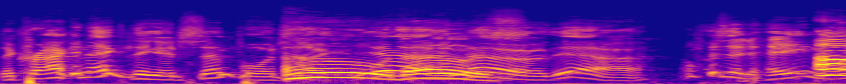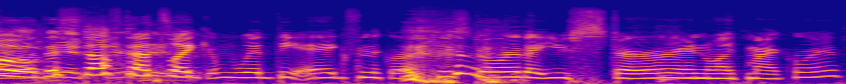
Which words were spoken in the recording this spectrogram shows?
the crack and egg thing. It's simple. It's Oh, like yeah, those. no, yeah. I wasn't hating. it, Oh, was the being stuff that's like with the eggs in the grocery store that you stir in like microwave.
